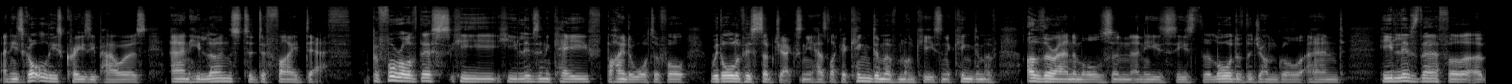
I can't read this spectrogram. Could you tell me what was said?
and he's got all these crazy powers and he learns to defy death before all of this, he he lives in a cave behind a waterfall with all of his subjects, and he has like a kingdom of monkeys and a kingdom of other animals, and, and he's he's the lord of the jungle, and he lives there for a,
